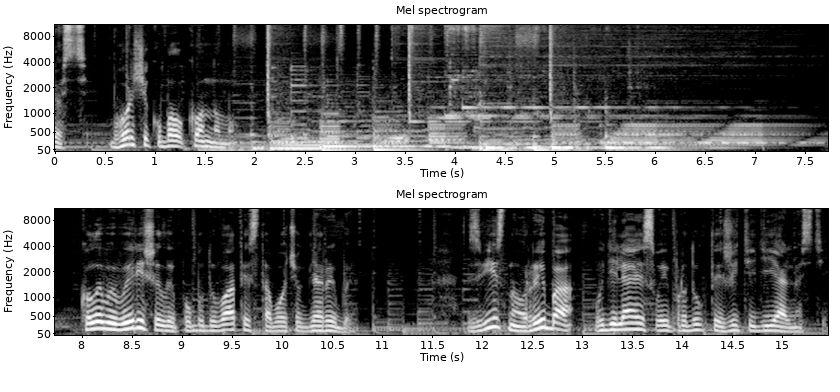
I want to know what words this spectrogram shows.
льосці в горщику балконному. Коли ви вирішили побудувати ставочок для риби, звісно, риба виділяє свої продукти життєдіяльності.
